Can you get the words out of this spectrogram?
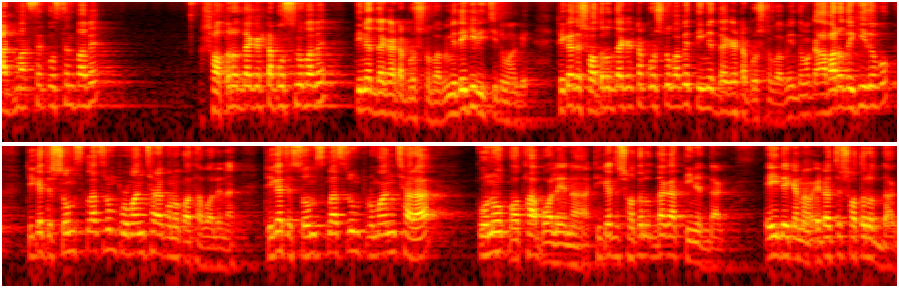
আট মার্কসের কোশ্চেন পাবে সতেরোর দাগে একটা প্রশ্ন পাবে তিনের দাগে একটা প্রশ্ন পাবে। আমি দেখিয়ে দিচ্ছি তোমাকে। ঠিক আছে সতেরোর দাগে একটা প্রশ্ন পাবে তিনের দাগে একটা প্রশ্ন পাবে। আমি তোমাকে আবারও দেখিয়ে দেবো। ঠিক আছে সোমস ক্লাসরুম প্রমাণ ছাড়া কোনো কথা বলে না। ঠিক আছে সোমস ক্লাসরুম প্রমাণ ছাড়া কোনো কথা বলে না। ঠিক আছে সতেরোর দাগ আর তিনের দাগ। এই দেখে নাও এটা হচ্ছে সতেরোর দাগ।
